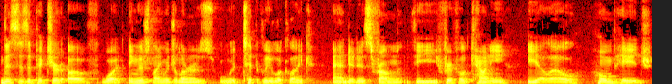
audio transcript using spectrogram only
This is a picture of what English language learners would typically look like, and it is from the Fairfield County ELL homepage.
